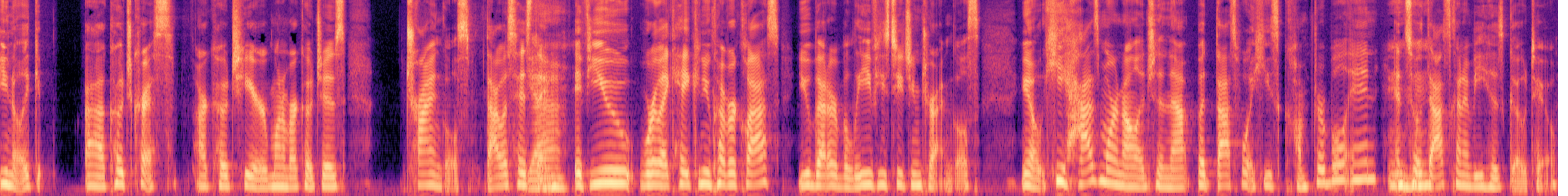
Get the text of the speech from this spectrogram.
you know, like uh, Coach Chris, our coach here, one of our coaches. Triangles. That was his Yeah. thing. If you were like, hey, can you cover class? You better believe he's teaching triangles. You know, he has more knowledge than that, but that's what he's comfortable in. And so that's going to be his go to.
